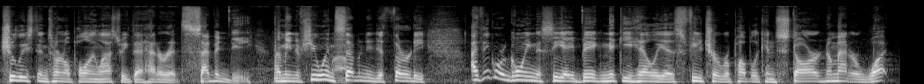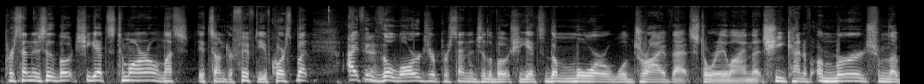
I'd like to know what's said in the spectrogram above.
She released internal polling last week that had her at 70. I mean, if she wins wow. 70 to 30, I think we're going to see a big Nikki Haley as future Republican star, no matter what percentage of the vote she gets tomorrow, unless it's under 50, of course. But I think yeah. the larger percentage of the vote she gets, the more will drive that storyline that she kind of emerged from the,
